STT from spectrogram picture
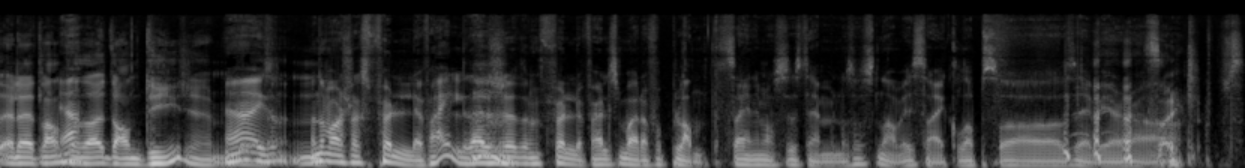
eller et eller annet. Ja. men er et annet dyr. Ja, ikke sant? Mm. Men det var en slags følgefeil. Det er rett og slett en følgefeil som bare har forplantet seg inn i masse systemer. Og så har vi Cyclops og Xavier. Og, Cyclops.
